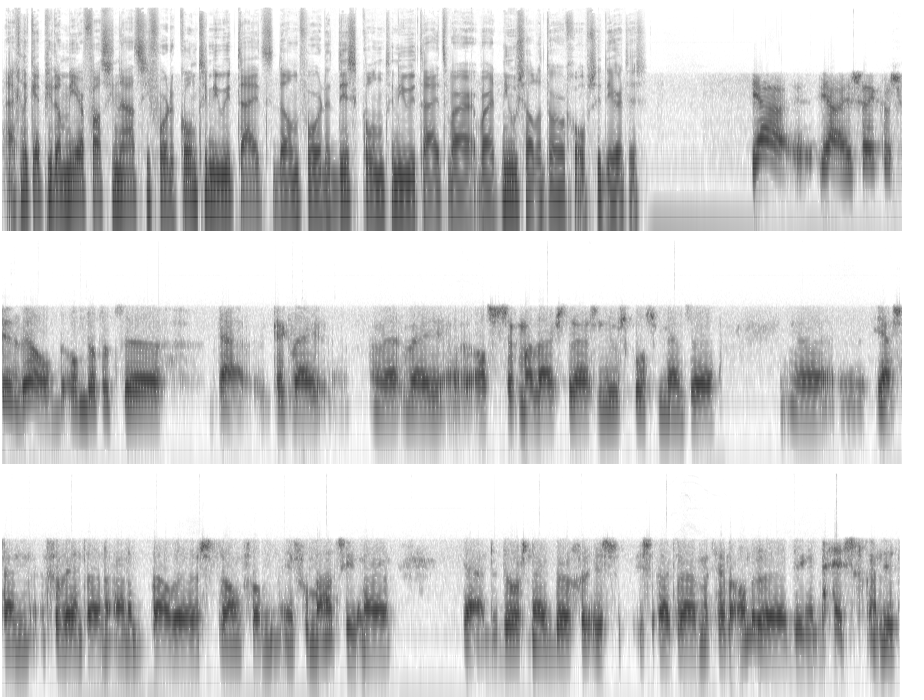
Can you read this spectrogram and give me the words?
Eigenlijk heb je dan meer fascinatie voor de continuïteit dan voor de discontinuïteit waar, waar het nieuws altijd door geobsedeerd is. Ja, ja, in zekere zin wel. Omdat het, uh, ja, kijk, wij, wij, wij, als zeg maar luisteraars, nieuwsconsumenten, uh, ja, zijn gewend aan, aan een bepaalde stroom van informatie. Maar ja, de doorsneeburger is, is uiteraard met hele andere dingen bezig. En dit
